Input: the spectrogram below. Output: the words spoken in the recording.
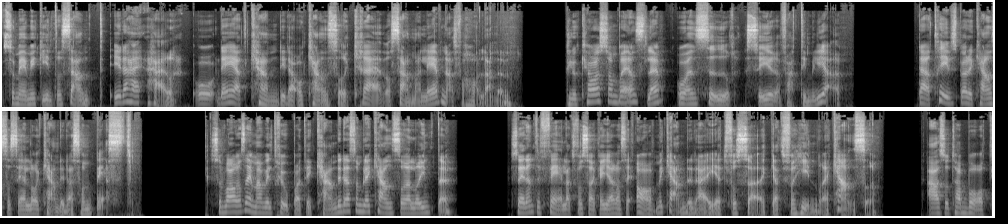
som är mycket intressant i det här och det är att candida och cancer kräver samma levnadsförhållanden. Glukos som bränsle och en sur, syrefattig miljö. Där trivs både cancerceller och candida som bäst. Så vare sig man vill tro på att det är candida som blir cancer eller inte, så är det inte fel att försöka göra sig av med candida i ett försök att förhindra cancer. Alltså ta bort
